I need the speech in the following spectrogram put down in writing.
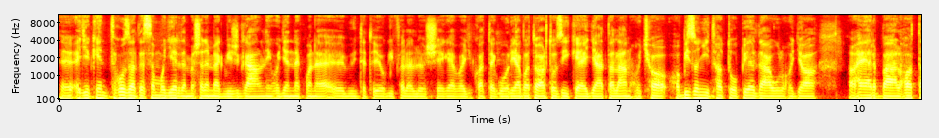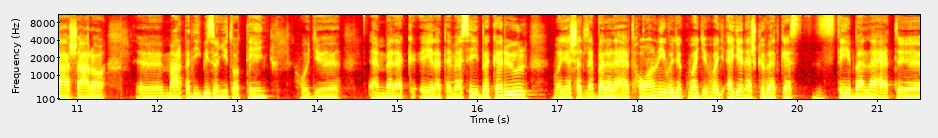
Egyébként hozzáteszem, hogy érdemes lenne megvizsgálni, hogy ennek van-e büntetőjogi felelőssége, vagy kategóriába tartozik-e egyáltalán, hogyha ha bizonyítható például, hogy a, a herbál hatására már pedig bizonyított tény, hogy emberek élete veszélybe kerül, vagy esetleg bele lehet halni, vagy, vagy, vagy egyenes következtében lehet ö,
